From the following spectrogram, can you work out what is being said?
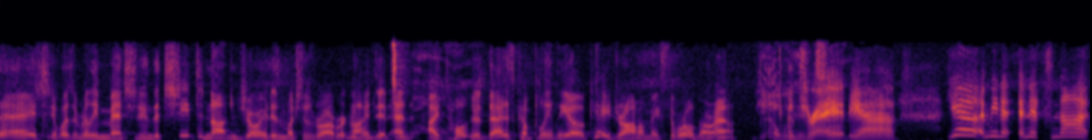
say, she wasn't really mentioning that she did not enjoy it as much as Robert and I did. And I told her that is completely okay. Drama makes the world go round. Yeah, That's right. some- Yeah. Yeah, I mean, and it's not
